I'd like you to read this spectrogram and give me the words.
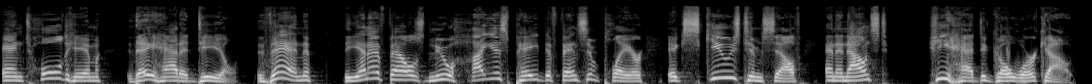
and told him they had a deal. Then the NFL's new highest paid defensive player excused himself and announced he had to go work out.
